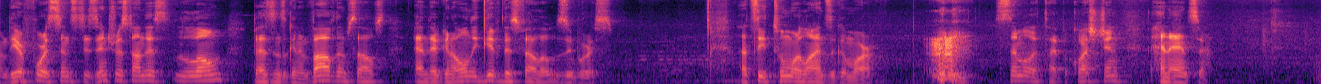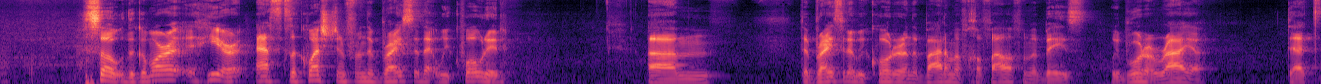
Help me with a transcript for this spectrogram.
And therefore, since there's interest on this loan, Bezdin's going to involve themselves, and they're going to only give this fellow ziburis. Let's see two more lines of Gemara. Similar type of question and answer. So the Gemara here asks a question from the brisa that we quoted. Um, the brisa that we quoted on the bottom of Chafala from a base. We brought a raya that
